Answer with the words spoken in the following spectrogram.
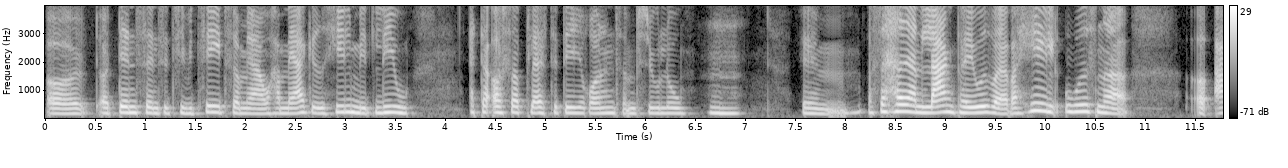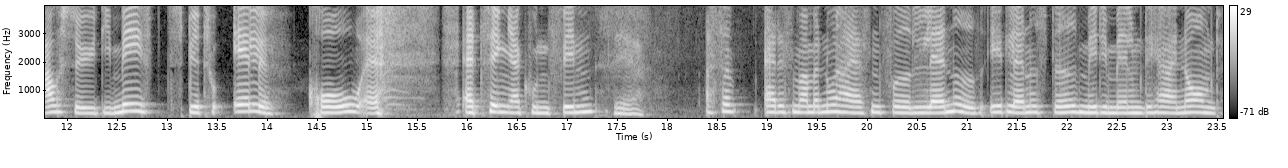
og, og den sensitivitet, som jeg jo har mærket hele mit liv, at der også var plads til det i rollen som psykolog. Mm. Øhm, og så havde jeg en lang periode, hvor jeg var helt ude sådan at, at afsøge de mest spirituelle kroge af, af ting, jeg kunne finde. Ja. Og så er det som om, at nu har jeg sådan fået landet et eller andet sted midt imellem det her enormt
